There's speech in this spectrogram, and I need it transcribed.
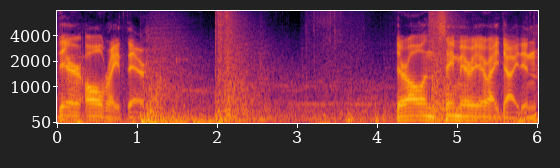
They're all right there. They're all in the same area I died in.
